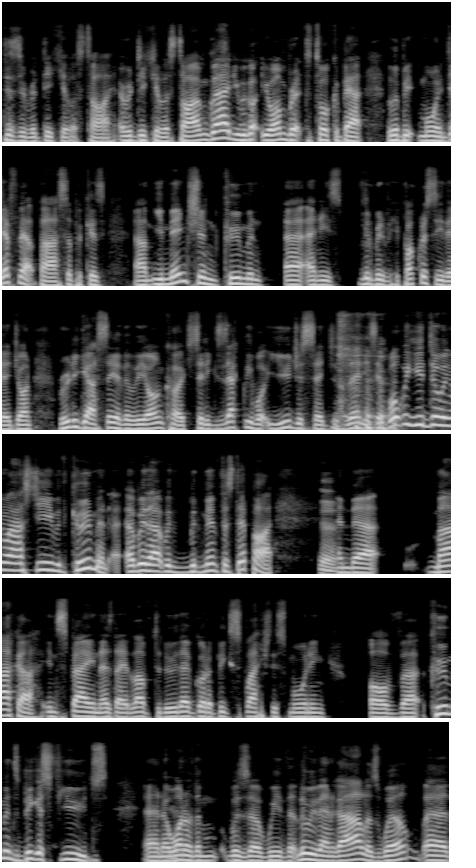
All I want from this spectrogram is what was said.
This is a ridiculous tie, a ridiculous tie. I'm glad you got you on, Brett, to talk about a little bit more in depth about Barca because um, you mentioned Koeman uh, and his little bit of hypocrisy there, John. Rudy Garcia, the Lyon coach, said exactly what you just said just then. He said, "What were you doing last year with Koeman, uh, with, uh, with with Memphis Depay?" Yeah. And uh, Marca in Spain, as they love to do, they've got a big splash this morning of uh, Koeman's biggest feuds. And uh, yeah. one of them was uh, with Louis Van Gaal as well. Uh,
